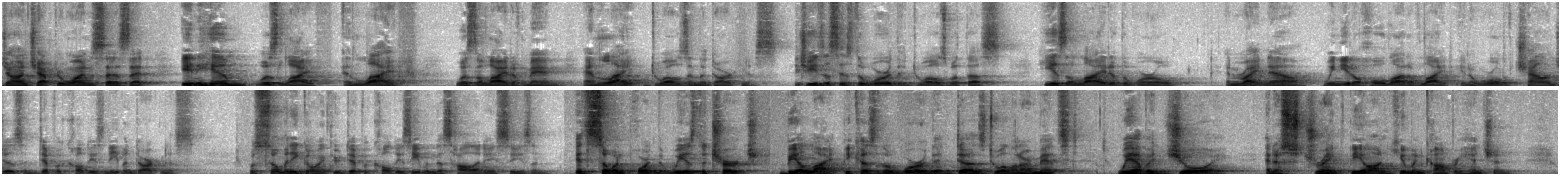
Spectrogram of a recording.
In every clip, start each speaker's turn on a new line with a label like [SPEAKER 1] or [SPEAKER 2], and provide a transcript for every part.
[SPEAKER 1] John chapter 1 says that in him was life, and life was the light of men, and light dwells in the darkness. Jesus is the word that dwells with us. He is the light of the world. And right now, we need a whole lot of light in a world of challenges and difficulties and even darkness. With so many going through difficulties, even this holiday season, it's so important that we as the church be a light because of the word that does dwell in our midst. We have a joy and a strength beyond human comprehension.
